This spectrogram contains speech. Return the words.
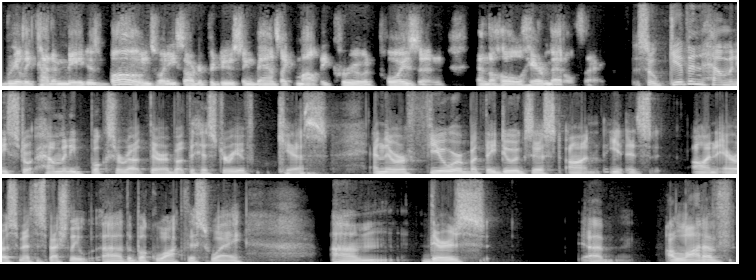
really kind of made his bones when he started producing bands like Motley Crue and Poison and the whole hair metal thing. So, given how many sto- how many books are out there about the history of Kiss, and there are fewer, but they do exist on it's on Aerosmith, especially uh, the book Walk This Way. Um, there's uh, a lot of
